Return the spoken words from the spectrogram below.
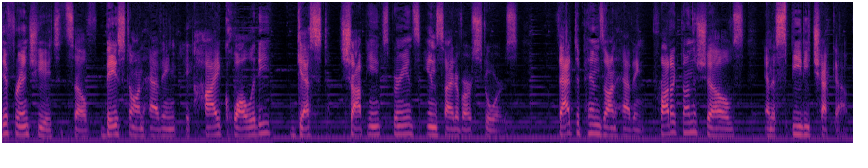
differentiates itself based on having a high quality guest shopping experience inside of our stores. That depends on having product on the shelves and a speedy checkout.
